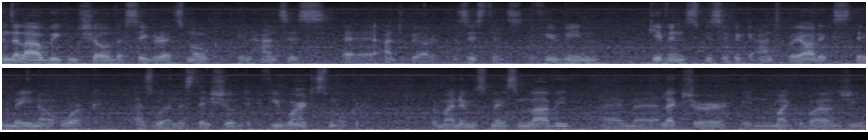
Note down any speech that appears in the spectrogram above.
In the lab, we can show that cigarette smoke enhances uh, antibiotic resistance. If you've been given specific antibiotics, they may not work as well as they should if you weren't a smoker. So my name is Maisem Laabei. I'm a lecturer in microbiology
